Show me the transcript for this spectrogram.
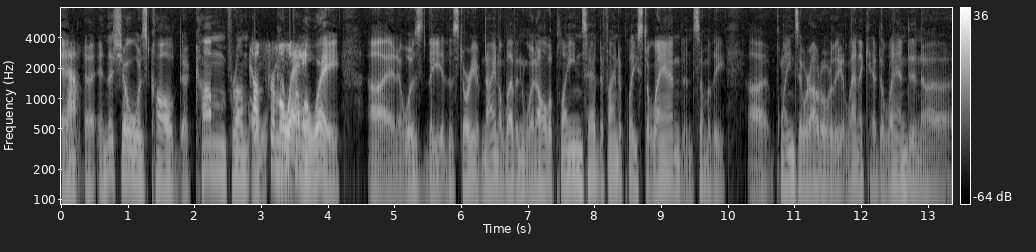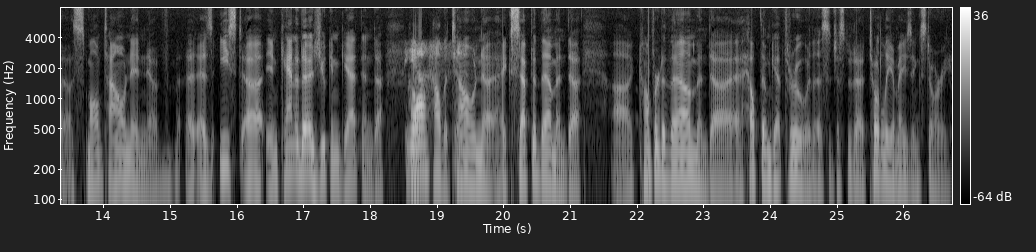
and yeah. uh, and this show was called uh, come from come from come away from away uh, and it was the the story of 9/11 when all the planes had to find a place to land, and some of the uh, planes that were out over the Atlantic had to land in a, a small town in uh, as east uh, in Canada as you can get, and uh, yeah. how, how, the town uh, accepted them and. Comforted them and helped them get through this. Just a totally amazing story.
